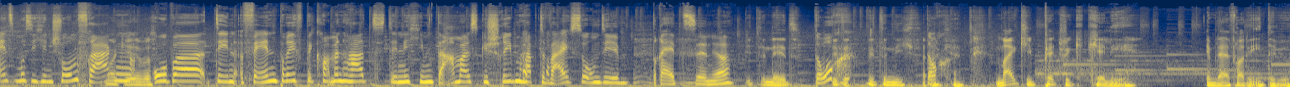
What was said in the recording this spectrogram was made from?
eins muss ich ihn schon fragen, Okay, ob er den Fanbrief bekommen hat, den ich ihm damals geschrieben habe. Da war ich so um die 13, ja. Bitte nicht. Doch. Bitte, bitte nicht. Doch. Okay. Michael Patrick Kelly im Live-Radio-Interview.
